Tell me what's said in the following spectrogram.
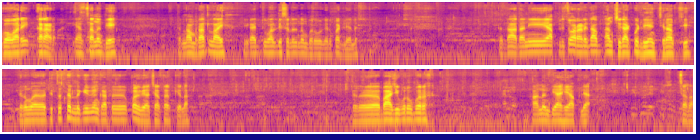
गोवारे कराड. यांचा नदी आहे. तर नंबरातला आहे. हे काय तुम्हाला दिसलं नंबर वगैरे पडलेलं. तर दादानी आपली चोराडे आमची गाठ पडली यांची ना आमची. तर मग तिथंच ठरलं की व्यंकात पळव्या चार तारखेला. तर बाजीबरोबर आनंदी आहे आपल्या. चला.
